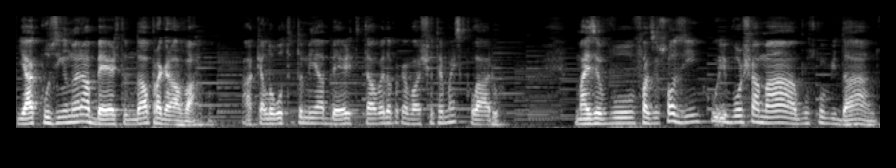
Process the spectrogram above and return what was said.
E a cozinha não era aberta, não dava pra gravar. Aquela outra também é aberta e tal, vai dar pra gravar, acho até mais claro. Mas eu vou fazer sozinho e vou chamar alguns convidados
